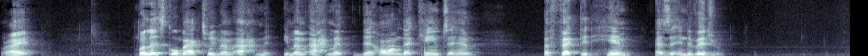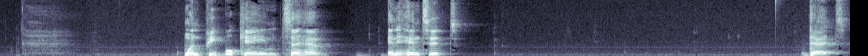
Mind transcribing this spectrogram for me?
right? But let's go back to Imam Ahmad. Imam Ahmad, the harm that came to him affected him as an individual. When people came to him and hinted that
